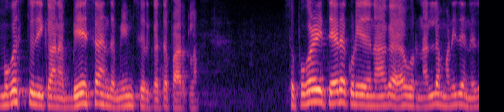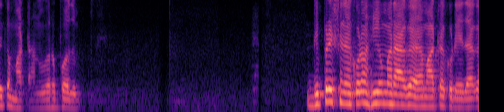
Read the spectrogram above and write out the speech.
முகஸ்துதிக்கான பேஸாக இந்த மீம்ஸ் இருக்கிறத பார்க்கலாம். ஸோ புகழை தேடக்கூடியதனாக ஒரு நல்ல மனிதன் இருக்க மாட்டான் ஒருபோதும். டிப்ரெஷனை கூட ஹியூமராக மாற்றக்கூடியதாக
